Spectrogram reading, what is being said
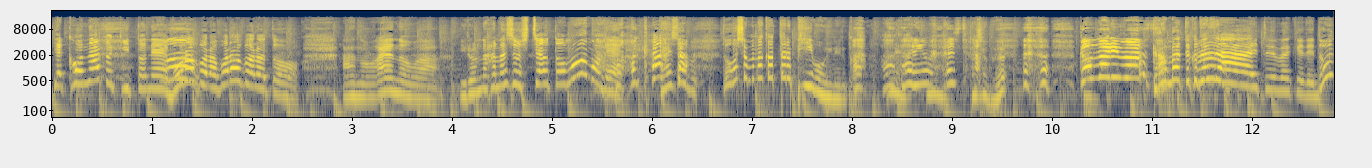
いやこの後きっとね、うん、ボロボロボロボロとあのあやのはいろんな話をしちゃうと思うので 大丈夫。どうしようもなかったら P を入れるか。わかりました。大丈夫。頑張ります。頑張ってください。というわけでどんな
